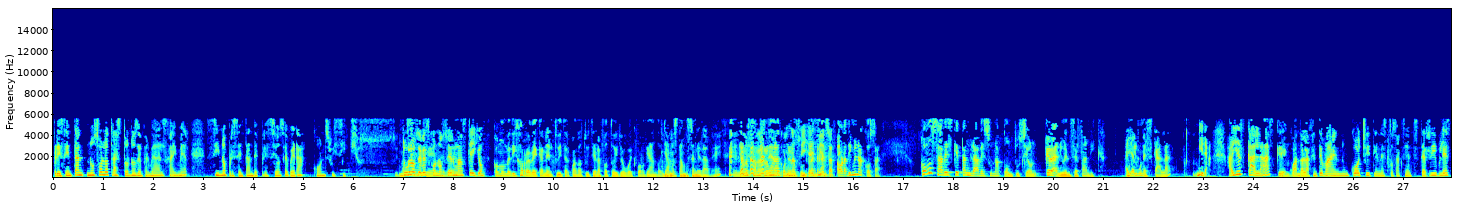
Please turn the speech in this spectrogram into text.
presentan no solo trastornos de enfermedad de Alzheimer, sino presentan depresión severa con suicidios. No Tú los debes que, de conocer más que yo. Como me dijo Rebeca en el Twitter cuando tuiteé la foto y yo wakeboardeando, ya no estamos en edad, ¿eh? Ya no estamos en edad una- de una un silla y trancazo. siéntate. Ahora, dime una cosa. ¿Cómo sabes qué tan grave es una contusión cráneoencefálica? ¿Hay alguna escala? Mira, hay escalas que cuando la gente va en un coche y tiene estos accidentes terribles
